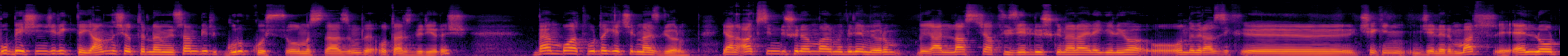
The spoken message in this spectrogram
Bu beşincilikte yanlış hatırlamıyorsam bir grup koşusu olması lazımdı. O tarz bir yarış. Ben bu at burada geçilmez diyorum. Yani aksini düşünen var mı bilemiyorum. Yani Last Shot 153 gün arayla geliyor. Onda birazcık e, çekincelerim var. El Lord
